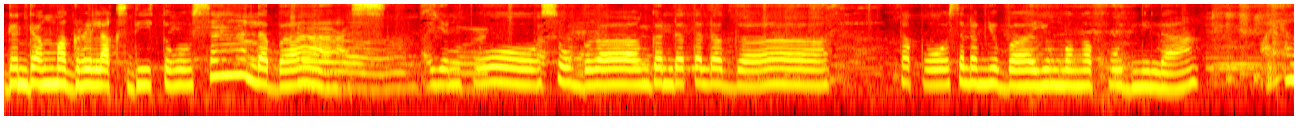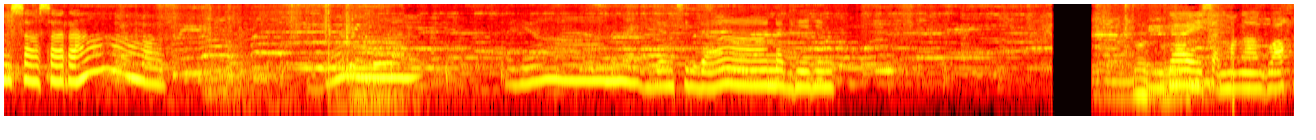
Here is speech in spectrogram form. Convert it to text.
Gandang mag-relax dito sa labas. Ayan po, sobrang ganda talaga. Tapos, alam nyo ba yung mga food nila? Ay, ang sasarap. Ayan. Ayan. Ayan sila. Naghihint. Guys, ang mga gwapo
